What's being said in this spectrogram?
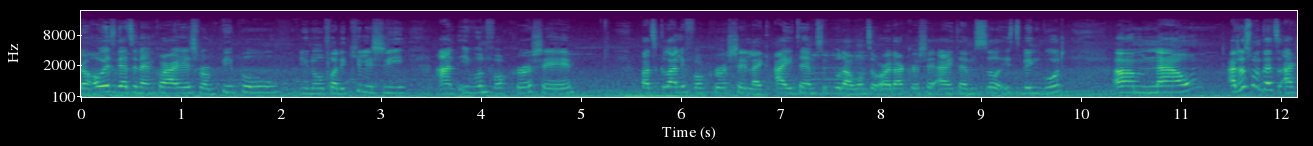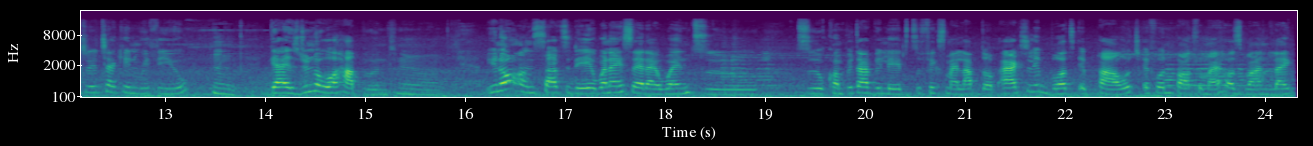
you're always getting inquiries from people you know for the kilishi and even for crochet particularly for crochet like items people that want to order crochet items. So it's been good. Um, now I just wanted to actually check in with you. Hmm. Guys, do you know what happened? Hmm. You know, on Saturday, when I said I went to to computer village to fix my laptop i actually bought a pouch a phone pouch for my husband like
